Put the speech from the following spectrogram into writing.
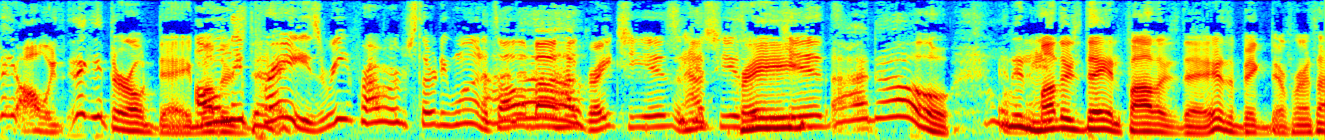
They always they get their own day. Mother's Only Day. praise. Read Proverbs 31. It's I all about how know. great she is and She how gets she is praised. with kids. I know. Come and on, then man. Mother's Day and Father's Day. There's a big difference, huh?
